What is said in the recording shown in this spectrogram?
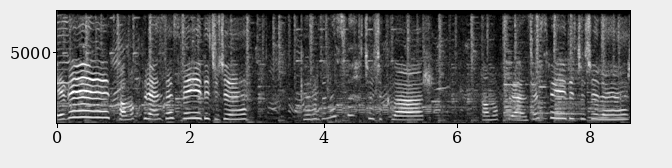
Evet Pamuk Prenses ve Yedi Cüce. Gördünüz mü çocuklar? Pamuk Prenses ve Yedi Cüceler.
